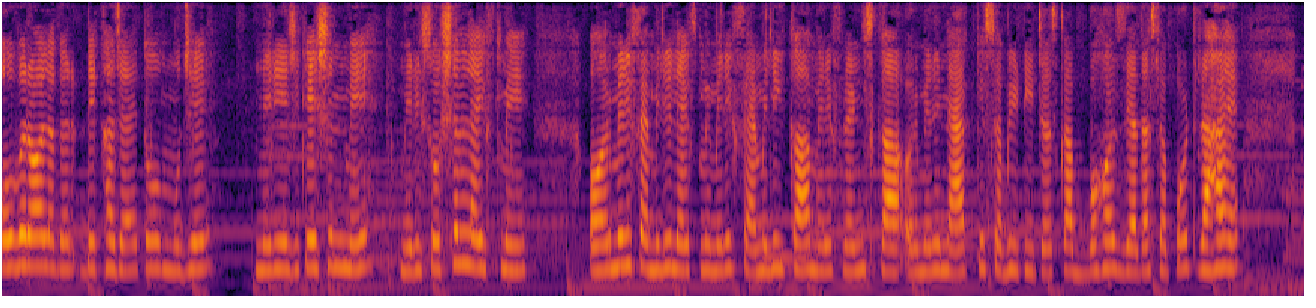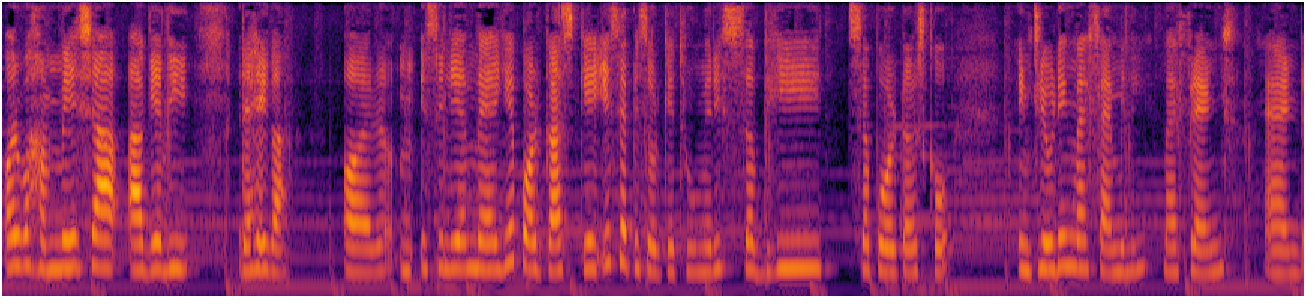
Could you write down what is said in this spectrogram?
ओवरऑल अगर देखा जाए तो मुझे मेरी एजुकेशन में, मेरी सोशल लाइफ में और मेरी फैमिली लाइफ में, मेरी फैमिली का, मेरे फ्रेंड्स का और मेरे नैप के सभी टीचर्स का बहुत ज़्यादा सपोर्ट रहा है और वो हमेशा आगे भी रहेगा। और इसीलिए मैं ये पॉडकास्ट के इस एपिसोड के थ्रू मेरी सभी सपोर्टर्स को including my family my friends and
